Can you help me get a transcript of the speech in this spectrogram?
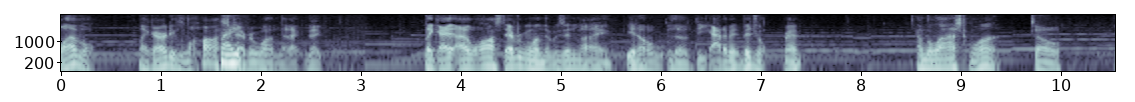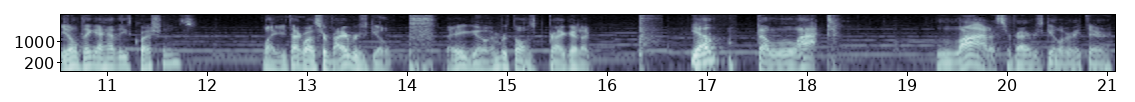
level. Like I already lost Right. everyone that I like. Like I, I lost everyone that was in my, you know, the the adamant vigil, right? I'm the last one. So you don't think I have these questions? Like you talk about survivor's guilt. There you go. Emberthal's probably got a Yep. a lot, A lot of survivor's guilt right there,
